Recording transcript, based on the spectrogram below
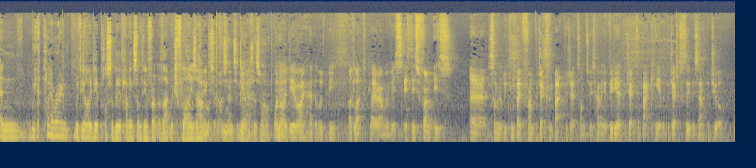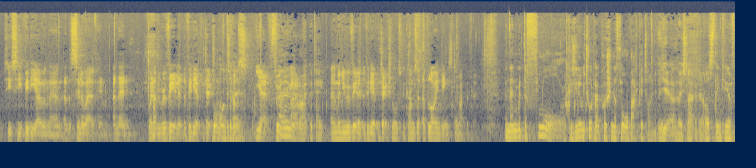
And we could play around with the idea possibly of having something in front of that which flies out. Um, got a sense of depth Yeah. as well. One yeah. idea I had that would be I'd like to play around with is if this front is uh, something that we can both front project and back project onto is having a video projector back here that projects through this aperture. So you see video and then and the silhouette of him, and then when we reveal it, the video projection What, also onto becomes yeah through Oh the yeah, right, okay. And then when you reveal it, the video projection also becomes a, a blinding type of thing. And then with the floor, because you know we talked about pushing the floor back a tiny bit, Yeah. most out of it. I was thinking of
